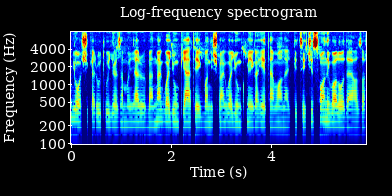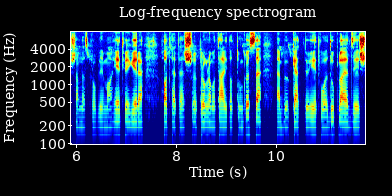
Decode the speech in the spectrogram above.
jól sikerült, úgy érzem, hogy erőben meg vagyunk, játékban is meg vagyunk, még a héten van egy pici csiszolni való, de azzal sem lesz probléma a hétvégére. 6 hetes programot állítottunk össze, ebből 2 hét volt dupla edzés,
